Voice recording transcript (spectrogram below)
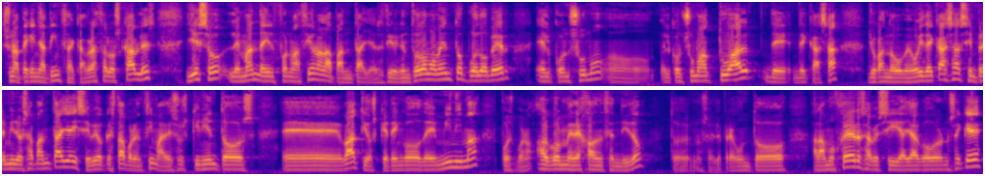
es una pequeña pinza que abraza los cables y eso le manda información a la pantalla, es decir, que en todo momento puedo ver el consumo, el consumo actual de, de casa. Yo cuando me voy de casa siempre miro esa pantalla y si veo que está por encima de esos 500 eh, vatios que tengo de mínima, pues bueno, algo me he dejado encendido. Entonces, no sé, le pregunto a la mujer, sabe si hay algo no sé qué,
